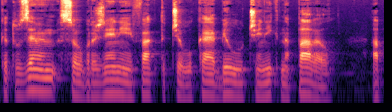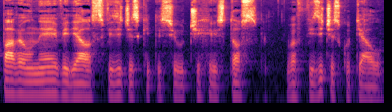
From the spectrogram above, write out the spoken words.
Като вземем съображение и факта, че Лука е бил ученик на Павел, а Павел не е видял с физическите си очи Христос в физическо тяло,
